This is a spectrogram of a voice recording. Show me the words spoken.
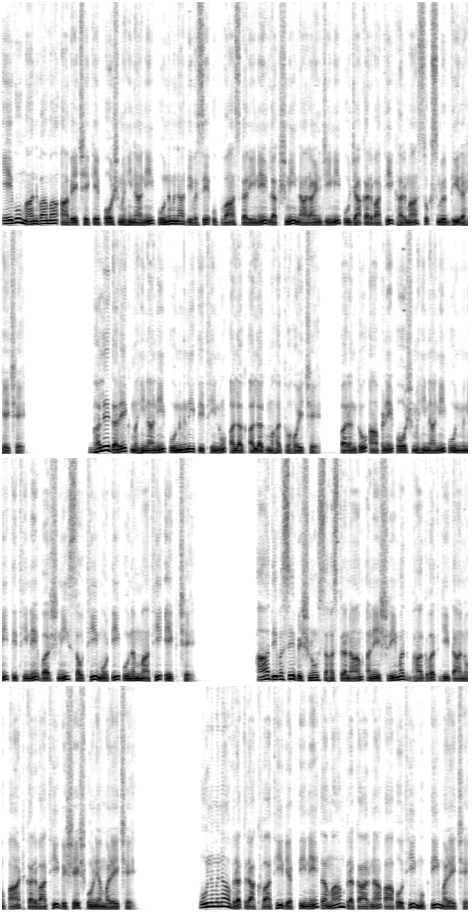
એવું માનવામાં આવે છે કે પોષ મહિનાની પૂનમના દિવસે ઉપવાસ કરીને લક્ષ્મી નારાયણજીની પૂજા કરવાથી ઘરમાં સુખ સમૃદ્ધિ રહે છે. ભલે દરેક મહિનાની પૂનમની તિથિનું અલગ અલગ મહત્વ હોય છે, પરંતુ આપણે પોષ મહિનાની પૂનમની તિથિને વર્ષની સૌથી મોટી પૂનમમાંથી એક છે. આ દિવસે વિષ્ણુ સહસ્ત્રનામ અને શ્રીમદ ભાગવત ગીતાનો પાઠ કરવાથી વિશેષ પુણ્ય મળે છે. પૂનમના વ્રત રાખવાથી વ્યક્તિને તમામ પ્રકારના પાપોથી મુક્તિ મળે છે.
